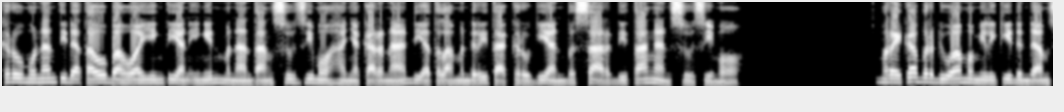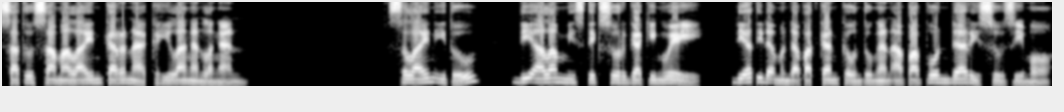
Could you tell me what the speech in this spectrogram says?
Kerumunan tidak tahu bahwa Ying Tian ingin menantang Su Zimo hanya karena dia telah menderita kerugian besar di tangan Su Zimo. Mereka berdua memiliki dendam satu sama lain karena kehilangan lengan. Selain itu, di alam mistik surga King Wei, dia tidak mendapatkan keuntungan apa pun dari Su Zimo.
